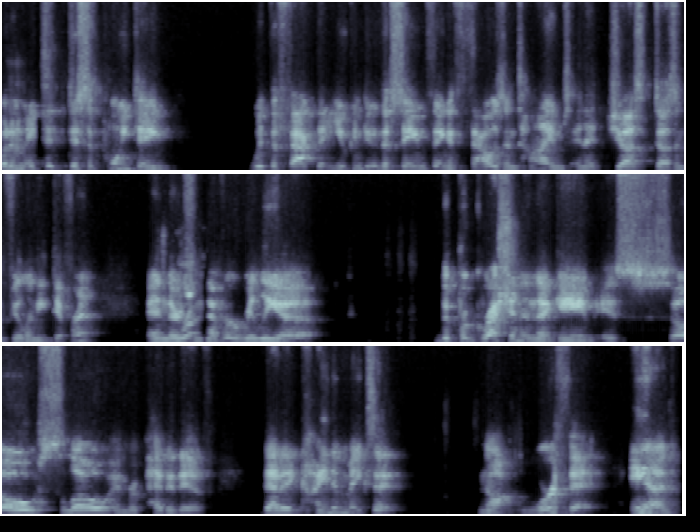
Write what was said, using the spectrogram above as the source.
but Mhm. it makes it disappointing with the fact that you can do the same thing a thousand times and it just doesn't feel any different. And there's Right. never really a the progression in that game is so slow and repetitive that it kind of makes it not worth it. And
